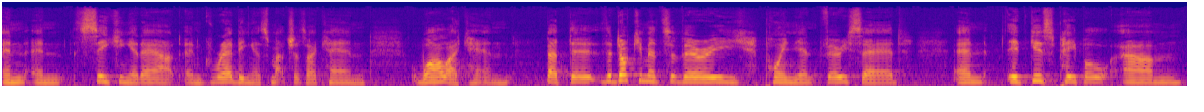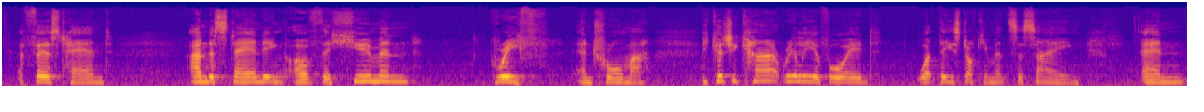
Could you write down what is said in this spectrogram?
and, and seeking it out and grabbing as much as I can while I can. But the, the documents are very poignant, very sad, and it gives people um, a first hand understanding of the human grief and trauma because you can't really avoid what these documents are saying. And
